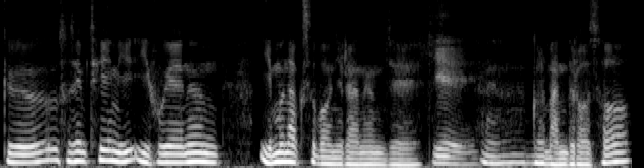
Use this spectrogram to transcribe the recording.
그 선생님 퇴임 이후에는 인문학습원이라는 이제 예. 걸 만들어서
